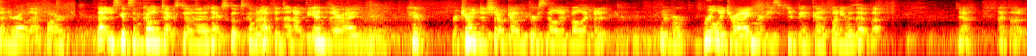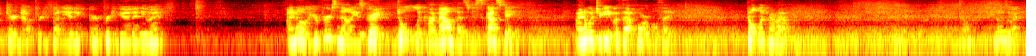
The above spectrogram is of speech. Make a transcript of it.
send her out that far. That just gives some context to the next clips coming up, and then at the end there, I we're trying to show kind of the personality of Molly, but it, we were really trying. We are just being kind of funny with it, but yeah, I thought it turned out pretty funny any, or pretty good anyway. I know your personality is great. Don't lick my mouth. That's disgusting. I know what you eat with that horrible thing. Don't lick my mouth. Nose away.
